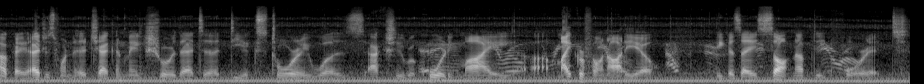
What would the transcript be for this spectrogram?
Okay, I just wanted to check and make sure that uh, DxTory was actually recording my uh, microphone audio because I saw an update for it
